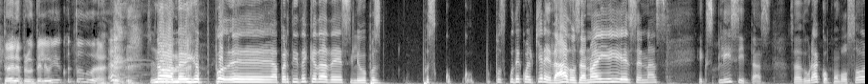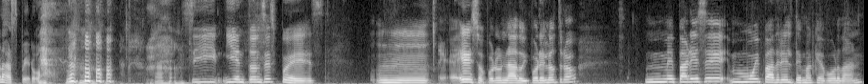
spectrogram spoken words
Entonces le pregunté, le digo, oye, ¿cuánto dura? No, me dije, "Po- eh, ¿a partir de qué edad es? Y le digo, pues, pues, pues de cualquier edad, o sea, no hay escenas explícitas. O sea, dura como dos horas, pero... Sí, y entonces pues mm, eso por un lado y por el otro me parece muy padre el tema que abordan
